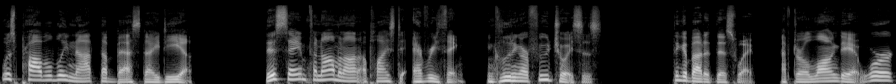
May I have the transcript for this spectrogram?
was probably not the best idea. This same phenomenon applies to everything, including our food choices. Think about it this way after a long day at work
